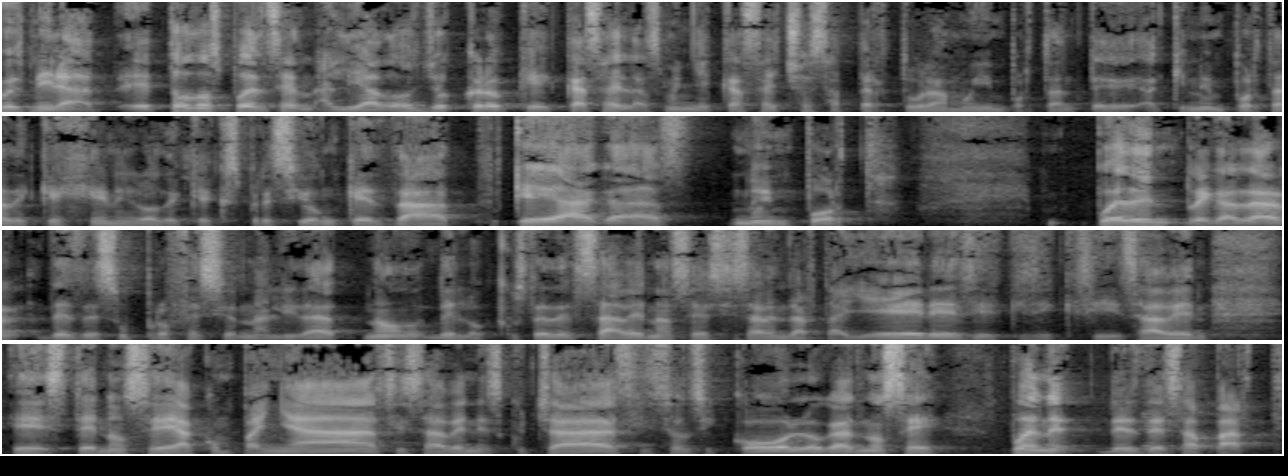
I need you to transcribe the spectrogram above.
Pues mira, eh, todos pueden ser aliados. Yo creo que Casa de las Muñecas ha hecho esa apertura muy importante. Aquí no importa de qué género, de qué expresión, qué edad, qué hagas, no importa. Pueden regalar desde su profesionalidad, ¿no? De lo que ustedes saben hacer, si saben dar talleres, si, si, saben, este, no sé, acompañar, si saben escuchar, si son psicólogas, no sé. Pueden desde esa parte.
